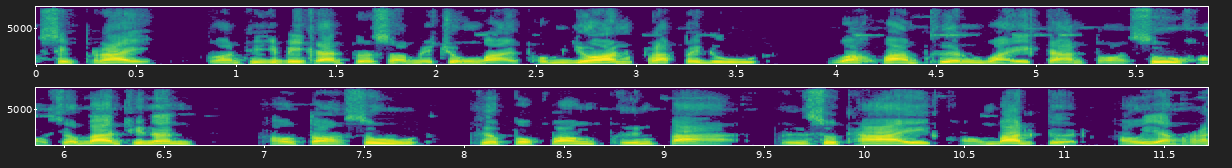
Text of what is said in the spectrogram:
60 ไร่ ก่อนที่จะมีการตรวจสอบในช่วงบ่าย ผมย้อนกลับไปดูว่าความเคลื่อนไหวการต่อสู้ของชาวบ้านที่นั่น เขาต่อสู้เพื่อปกป้องพื้นป่าผืนสุดท้ายของบ้านเกิดเขาอย่างไร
